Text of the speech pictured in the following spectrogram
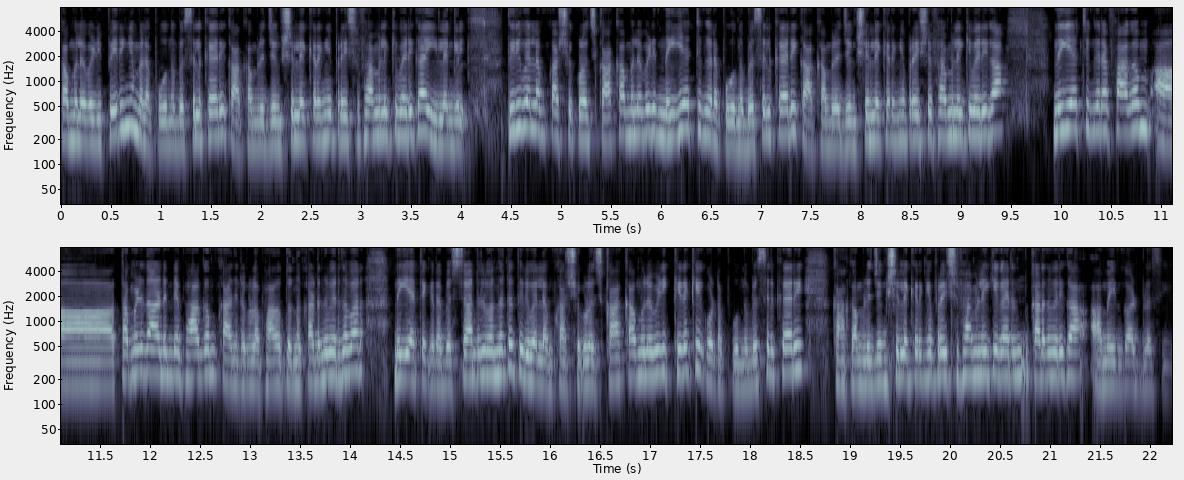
കാക്കാമല വഴി പെരിങ്ങമല പോകുന്ന ബസ്സിൽ കയറി കാക്കാമല ജംഗ്ഷനിലേക്ക് ഇറങ്ങി പ്രൈസ് ഫാമിലിക്ക് വരിക. ഇല്ലെങ്കിൽ തിരുവല്ലം കോളേജ് കാക്കാമല വഴി നെയ്യാറ്റിങ്കര പോകുന്ന ബസ്സിൽ കയറി കാക്കാമല ജംഗ്ഷനിലേക്ക് ഇറങ്ങി പ്രൈസ് ഫാമിലിക്ക് വരിക. നെയ്യാറ്റിങ്കര ഭാഗം തമിഴ്നാടിന്റെ ഭാഗം കാഞ്ഞിരകുള ഭാഗത്തുനിന്ന് കടന്നു വരുന്നവർ നെയ്യാറ്റിങ്കര ബസ് സ്റ്റാൻഡിൽ വന്നിട്ട് തിരുവല്ലം കോളേജ് കാക്കാമല വഴി കിഴക്കേക്കോട്ട പോകുന്ന ബസ്സിൽ കയറി കാക്കാമല ജംഗ്ഷനിലേക്ക് ഇറങ്ങി പ്രൈസ് ഫാമിലിക്ക് കടന്നു വരിക. Main God bless you.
